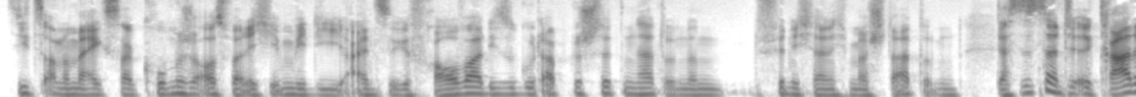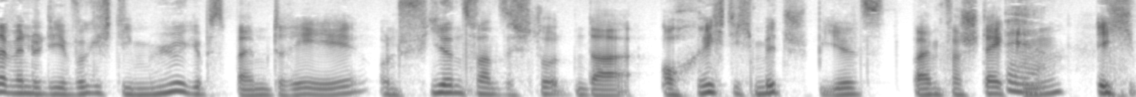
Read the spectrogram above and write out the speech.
sieht es auch nochmal extra komisch aus, weil ich irgendwie die einzige Frau war, die so gut ab abgeschnitten hat und dann finde ich da nicht mal statt. Und das ist natürlich, gerade wenn du dir wirklich die Mühe gibst beim Dreh und 24 Stunden da auch richtig mitspielst beim Verstecken, ja. ich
